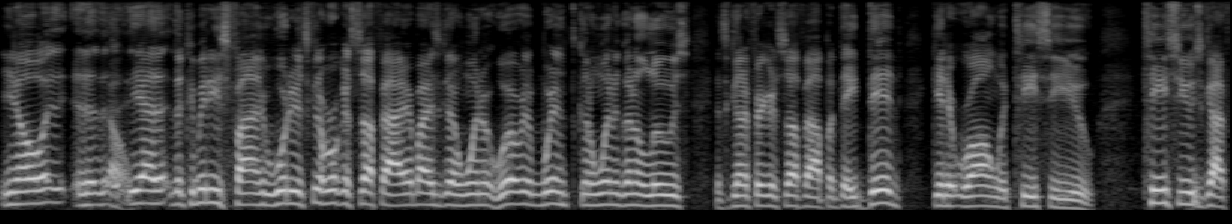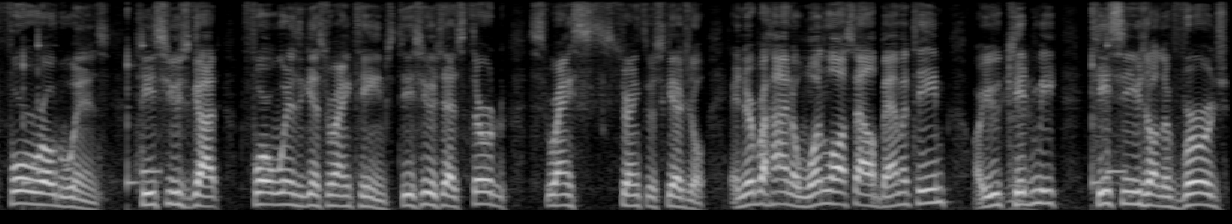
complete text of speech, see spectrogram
And then- You know, uh, uh yeah, the committee's fine. Woody, it's going to work itself out. Everybody's going to win. Whoever wins going to win and going to lose. It's going to figure itself out. But they did get it wrong with TCU. TCU's got four road wins. TCU's got four wins against ranked teams. TCU has third ranked strength of schedule, and they're behind a one-loss Alabama team. Are you kidding mm-hmm. me? TCU's on the verge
